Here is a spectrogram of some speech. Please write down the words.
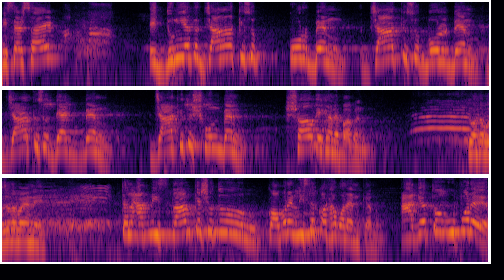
নিচের সাইড এই দুনিয়াতে যা কিছু করবেন, যা কিছু বলবেন, যা কিছু দেখবেন, যা কিছু শুনবেন, সব এখানে পাবেন। কথা বোঝাতে পারেনি? তাহলে আপনি ইসলামকে শুধু কবরের নিচের কথা বলেন কেন? আগে তো উপরের,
